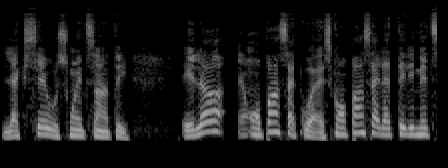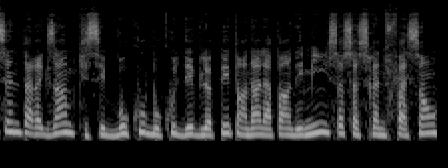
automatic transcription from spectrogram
l'accès aux soins de santé. Et là, on pense à quoi? Est-ce qu'on pense à la télémédecine, par exemple, qui s'est beaucoup, beaucoup développée pendant la pandémie? Ça, ce serait une façon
